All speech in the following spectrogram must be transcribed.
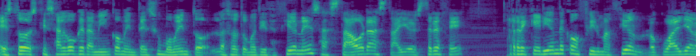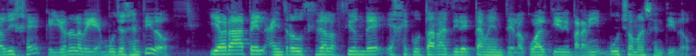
Esto es que es algo que también comenté en su momento. Las automatizaciones hasta ahora, hasta iOS 13, requerían de confirmación, lo cual ya lo dije, que yo no le veía mucho sentido. Y ahora Apple ha introducido la opción de ejecutarlas directamente, lo cual tiene para mí mucho más sentido.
